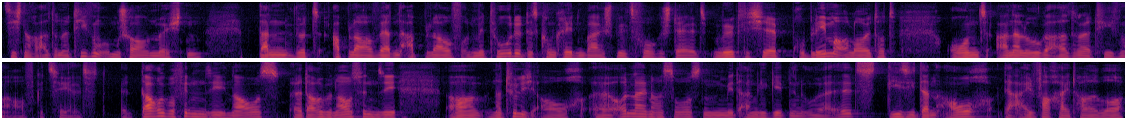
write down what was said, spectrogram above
sich nach Alternativen umschauen möchten. Dann wird Ablauf, werden Ablauf und Methode des konkreten Beispiels vorgestellt, mögliche Probleme erläutert und analoge Alternativen aufgezählt. Darüber finden Sie hinaus, äh, darüber hinaus finden Sie äh, natürlich auch äh, Online-Ressourcen mit angegebenen URLs, die Sie dann auch der Einfachheit halber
